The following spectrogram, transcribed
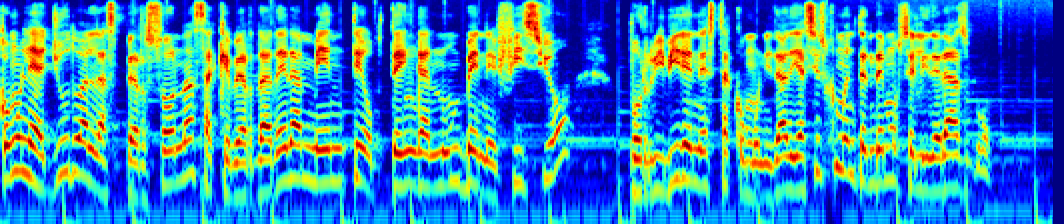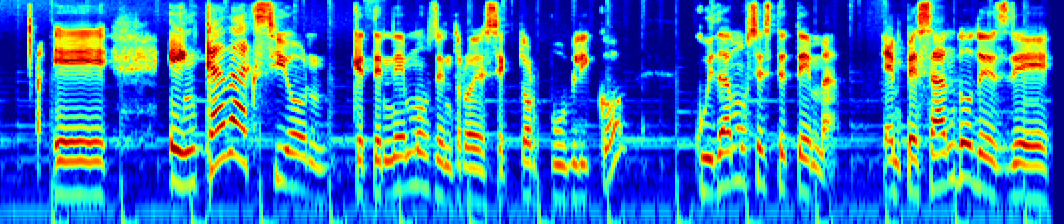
¿Cómo le ayudo a las personas a que verdaderamente obtengan un beneficio por vivir en esta comunidad? Y así es como entendemos el liderazgo. Eh, en cada acción que tenemos dentro del sector público, cuidamos este tema, empezando desde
